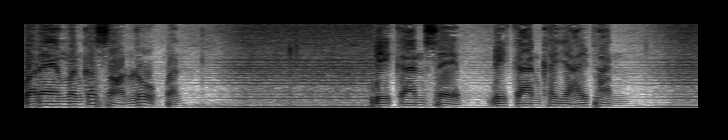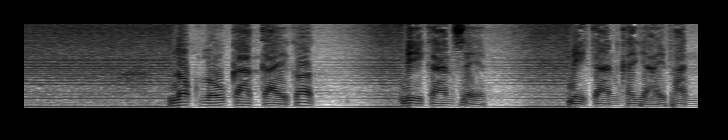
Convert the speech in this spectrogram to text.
มแมลงมันก็สอนลูกมัน มีการเสพมีการขยายพันธุ์ นกหนูกาไก่ก็มีการเสพมีการขยายพันธุ์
